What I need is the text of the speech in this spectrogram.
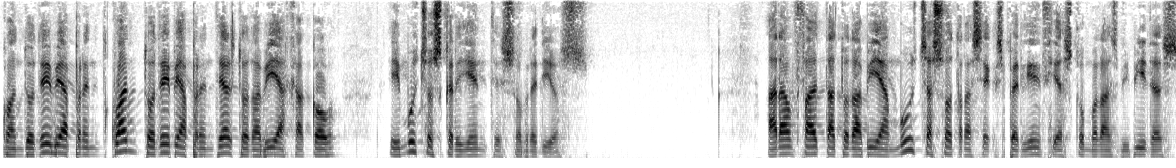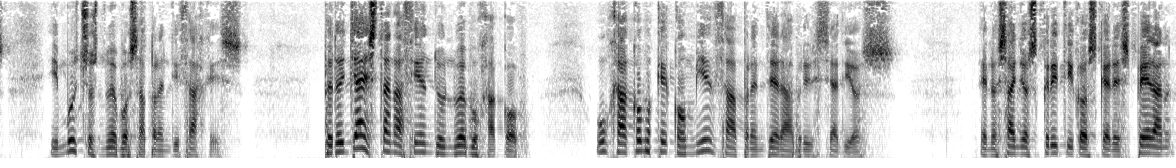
cuando debe apren- cuánto debe aprender todavía Jacob y muchos creyentes sobre Dios. Harán falta todavía muchas otras experiencias como las vividas y muchos nuevos aprendizajes. Pero ya están haciendo un nuevo Jacob, un Jacob que comienza a aprender a abrirse a Dios. En los años críticos que le esperan,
